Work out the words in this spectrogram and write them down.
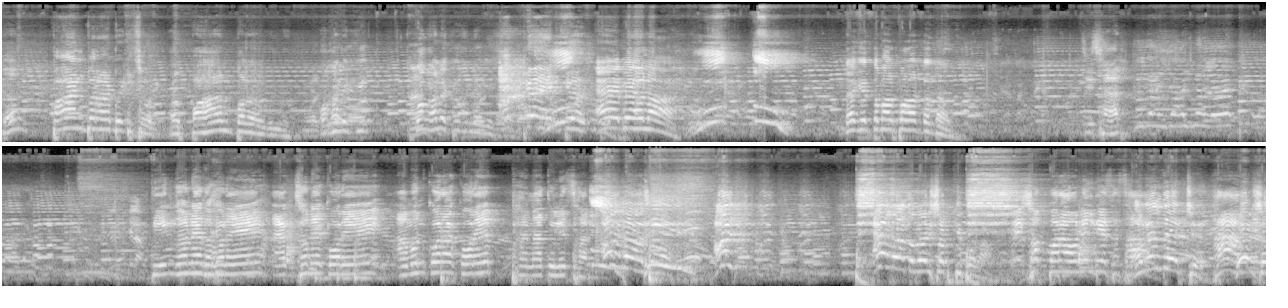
হ্যাঁ? পান পরার বেডিচর পাহান পাড়ারগুলো ওখানে কি ওখানে কি লেগেছে একটু একটু। এই বেহলা। দেখে তোমার পড়াটা দাও। জি স্যার। তিনজনে ধরে একজনে করে এমন করা করে ফেনা তুলে ছাড়ে। এইসব কি পড়া সব পড়া অনিল দিয়েছে স্যার। অনেক দিয়েছে? হ্যাঁ, দিয়েছে।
